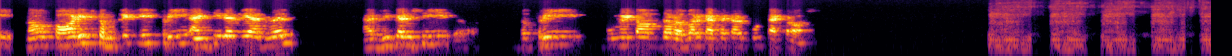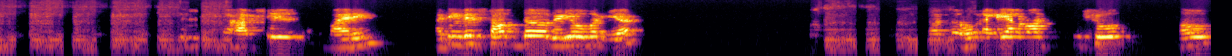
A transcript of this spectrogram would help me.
See, now cord is completely free anteriorly as well. As you can see, the free movement of the rubber catheter put across. The Hartshill wiring. I think we'll stop the video over here. But the whole idea was to show how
